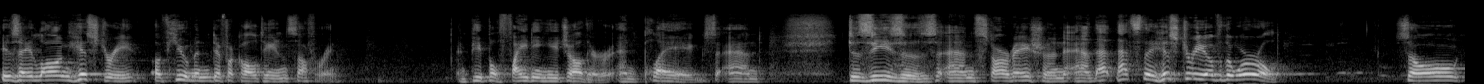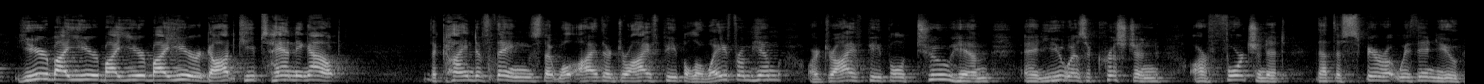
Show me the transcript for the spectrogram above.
is a long history of human difficulty and suffering, and people fighting each other, and plagues, and diseases, and starvation, and that, that's the history of the world. So, year by year by year by year, God keeps handing out the kind of things that will either drive people away from Him or drive people to Him. And you, as a Christian, are fortunate that the Spirit within you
